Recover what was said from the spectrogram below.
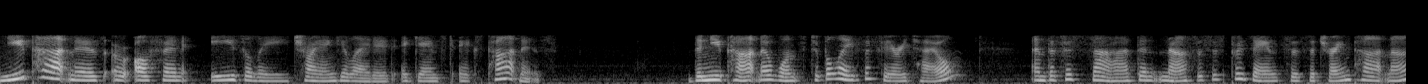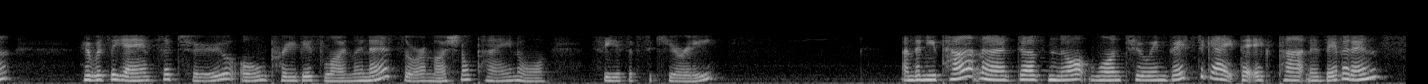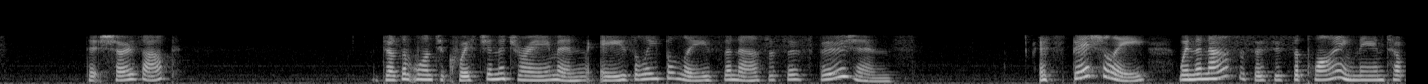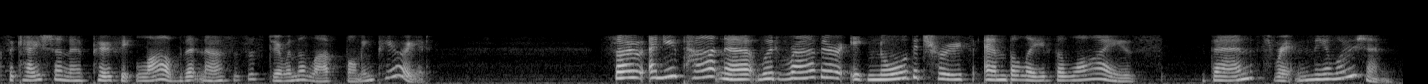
New partners are often easily triangulated against ex-partners. The new partner wants to believe the fairy tale and the facade the narcissist presents as the dream partner who is the answer to all previous loneliness or emotional pain or fears of security. And the new partner does not want to investigate the ex-partner's evidence that shows up, doesn't want to question the dream and easily believes the narcissist's versions, especially when the narcissist is supplying the intoxication of perfect love that narcissists do in the love bombing period. So a new partner would rather ignore the truth and believe the lies than threaten the illusion.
